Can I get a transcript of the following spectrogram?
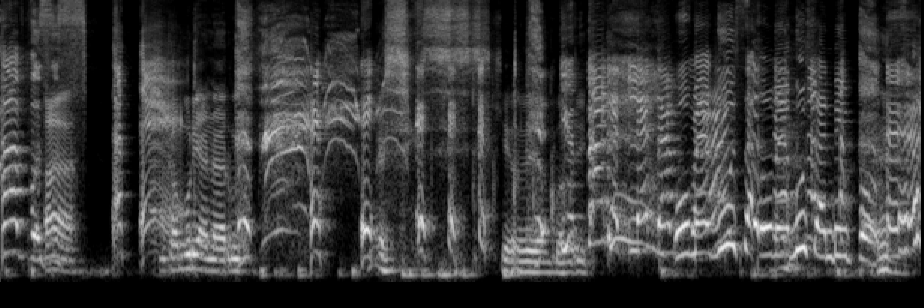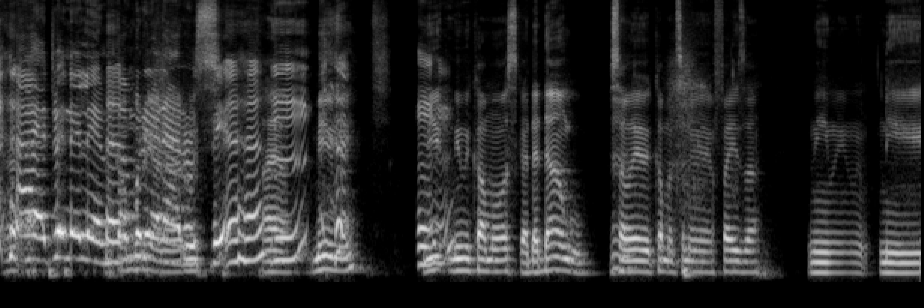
Hapo sasa. Mkamburi ana harusi. You better let that umegusa umegusa ndipo. Tuendelee. Mkamburi ana harusi mimi mimi kama oscar dadangu. Sasa wewe kama tuseme faiza ni, ni, ni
